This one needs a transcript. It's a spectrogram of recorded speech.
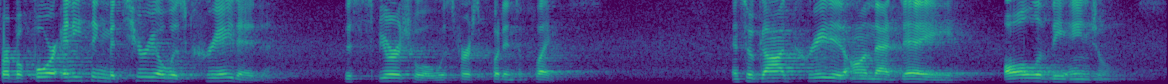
For before anything material was created, the spiritual was first put into place. And so God created on that day all of the angels,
